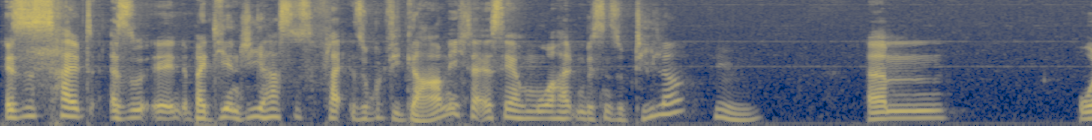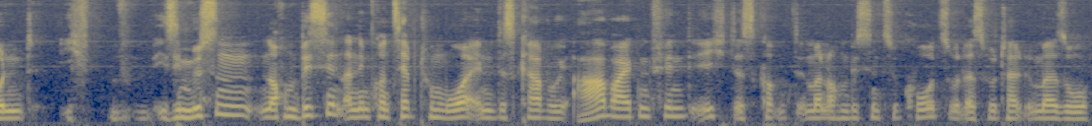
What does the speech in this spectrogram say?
es ist halt, also äh, bei TNG hast du es vielleicht so gut wie gar nicht, da ist der Humor halt ein bisschen subtiler. Hm. Ähm, und ich, sie müssen noch ein bisschen an dem Konzept Humor in Discovery arbeiten, finde ich. Das kommt immer noch ein bisschen zu kurz oder das wird halt immer so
